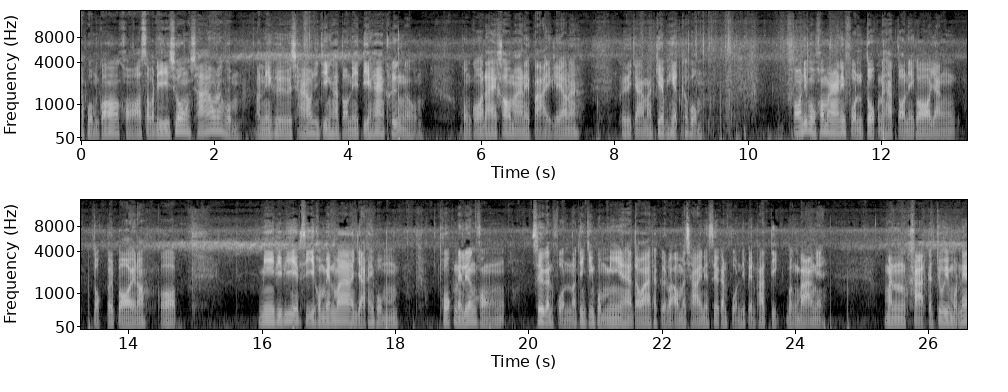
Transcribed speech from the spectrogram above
ครับผมก็ขอสวัสดีช่วงเช้านะผมวันนี้คือเช้าจริงๆฮะตอนนี้ตีห้าครึ่งครับผม ผมก็ได้เข้ามาในป่าอีกแล้วนะ เพื่อที่จะมาเก็บเห็ดครับผม ตอนที่ผมเข้ามานี่ฝนตกนะครับตอนนี้ก็ยังตกปล่อยๆเนาะก็มีพี่ๆเอฟซีคอมเมนต์ว่าอยากให้ผมพกในเรื่องของเสื้อกันฝนเนาะจริง ๆ ผมมีนะฮะแต่ว่าถ้าเกิดว่าเอามาใช้ในเสื้อกันฝนที่เป็นพลาสติกบางๆ เนี่ย มันขาดกระจุยหมดแน่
